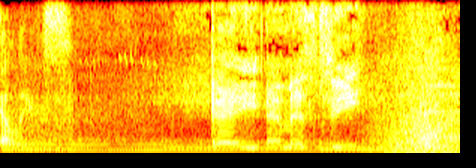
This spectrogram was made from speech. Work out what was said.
Elias. A M S T.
